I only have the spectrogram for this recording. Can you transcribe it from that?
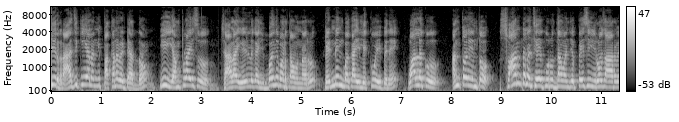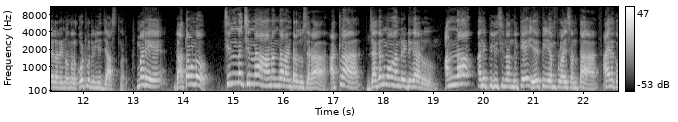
ఈ రాజకీయాలన్నీ పక్కన పెట్టేద్దాం. ఈ ఎంప్లాయీస్ చాలా ఏళ్ళుగా ఇబ్బంది పడతా ఉన్నారు. పెండింగ్ బకాయిలు ఎక్కువైపోయినాయి. వాళ్ళకు అంతో ఇంతో స్వాంతన చేకూరుద్దామని చెప్పేసి ఈరోజు ఆరు వేల రెండు వందల కోట్లు రిలీజ్ చేస్తున్నారు. మరి గతంలో చిన్న చిన్న ఆనందాలు అంటారు చూసారా? అట్లా జగన్మోహన్ రెడ్డి గారు అన్నా అని పిలిచినందుకే ఏపీ ఎంప్లాయీస్ అంతా ఆయనకు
